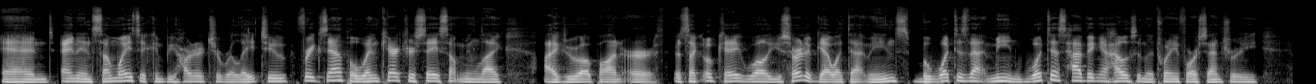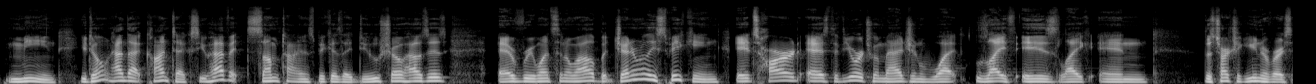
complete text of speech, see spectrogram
and and in some ways it can be harder to relate to. For example, when characters say something like I grew up on Earth. It's like, okay, well, you sort of get what that means, but what does that mean? What does having a house in the 24th century mean? You don't have that context. You have it sometimes because they do show houses every once in a while, but generally speaking, it's hard as the viewer to imagine what life is like in the Star Trek universe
